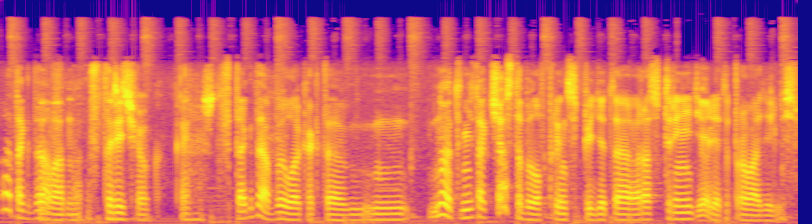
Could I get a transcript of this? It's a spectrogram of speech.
А тогда... Да ладно, старичок, конечно. Тогда было как-то... Ну, это не так часто было, в принципе, где-то раз в три недели это проводились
